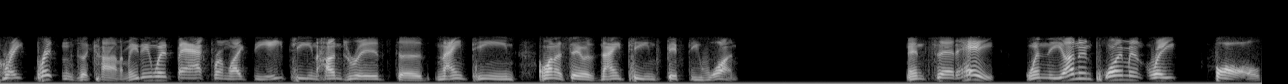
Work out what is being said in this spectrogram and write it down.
Great Britain's economy. They went back from like the 1800s to 19, I want to say it was 1951, and said, hey, when the unemployment rate falls,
